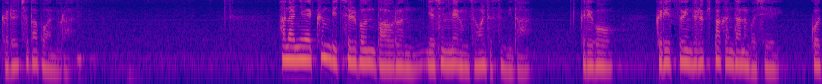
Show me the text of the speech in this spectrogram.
그를 쳐다보았노라. 하나님의 큰 빛을 본 바울은 예수님의 음성을 듣습니다. 그리고 그리스도인들을 핍박한다는 것이 곧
